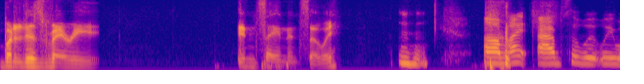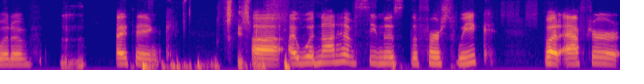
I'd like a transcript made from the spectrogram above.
but it is very insane and silly. um i absolutely would have Mhm. i think Excuse me. Uh, I would not have seen this the first week, but after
